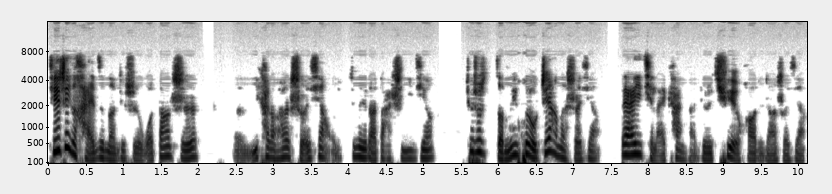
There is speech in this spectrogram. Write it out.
其实这个孩子呢，就是我当时嗯一看到他的舌象，我真的有点大吃一惊，就是怎么会有这样的舌象？大家一起来看看，就是七月五号这张舌象，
